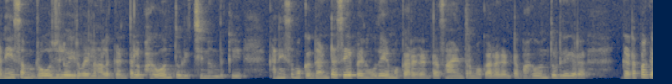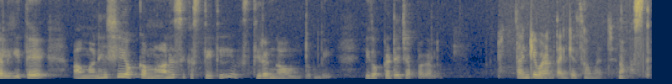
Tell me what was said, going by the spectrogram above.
కనీసం రోజులో ఇరవై నాలుగు గంటలు భగవంతుడు ఇచ్చినందుకు కనీసం ఒక గంట సేపైన ఉదయం ఒక అరగంట సాయంత్రం ఒక అరగంట భగవంతుడి దగ్గర గడపగలిగితే ఆ మనిషి యొక్క మానసిక స్థితి స్థిరంగా ఉంటుంది. ఇదొక్కటే చెప్పగలను. Thank you madam thank you so much namaste.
